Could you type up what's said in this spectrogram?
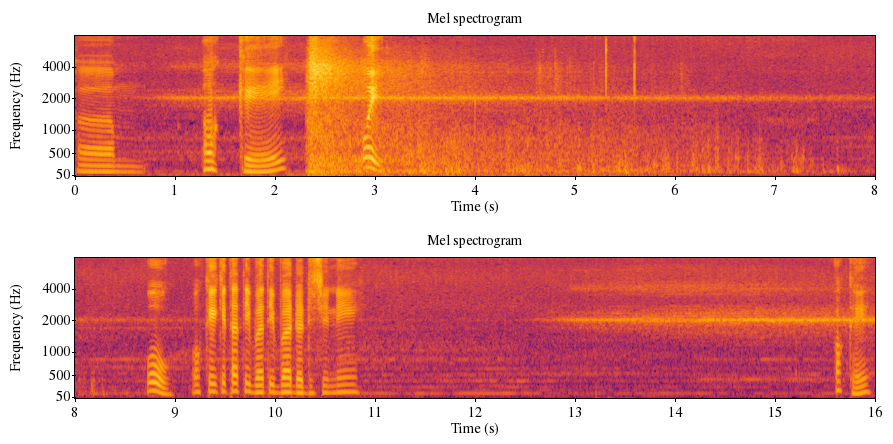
um, oke. Okay. Woi. Wow, oke okay, kita tiba-tiba ada di sini. Oke.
